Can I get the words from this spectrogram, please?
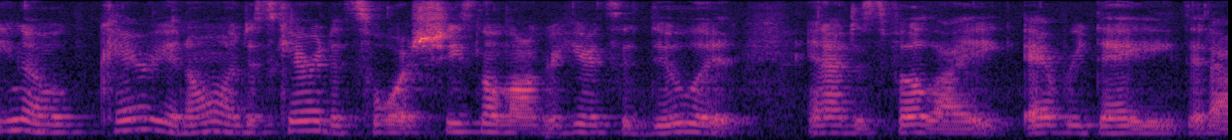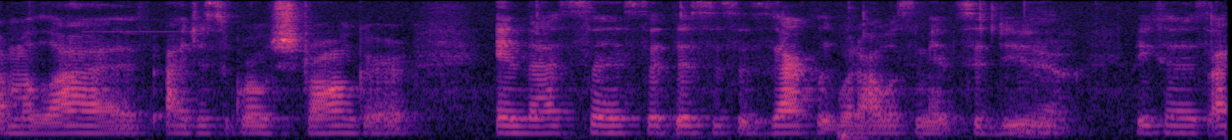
you know carry it on just carry the torch. She's no longer here to do it. And i just feel like every day that i'm alive i just grow stronger in that sense that this is exactly what i was meant to do Yeah. because i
